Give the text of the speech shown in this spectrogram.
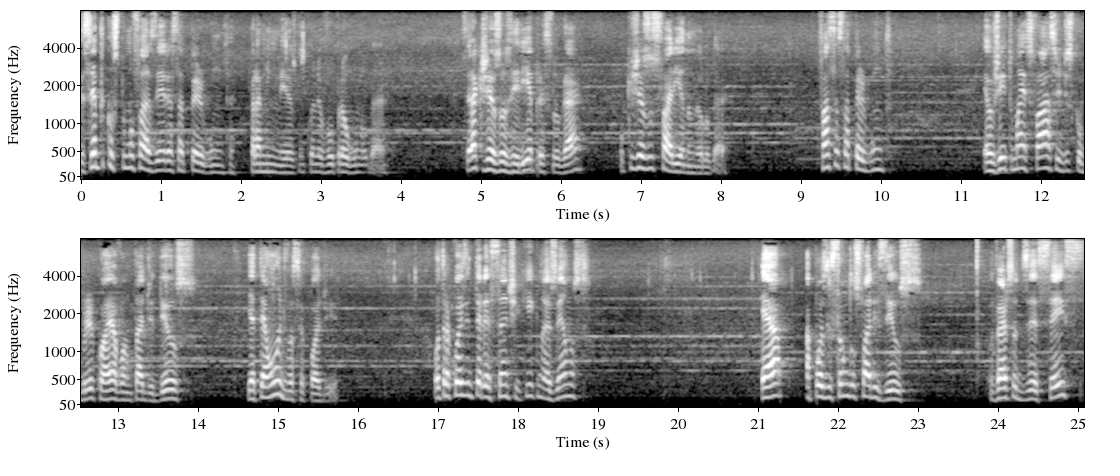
eu sempre costumo fazer essa pergunta para mim mesmo quando eu vou para algum lugar. Será que Jesus iria para esse lugar? O que Jesus faria no meu lugar? Faça essa pergunta. É o jeito mais fácil de descobrir qual é a vontade de Deus e até onde você pode ir. Outra coisa interessante aqui que nós vemos é a, a posição dos fariseus. Verso 16,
